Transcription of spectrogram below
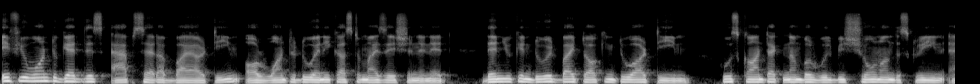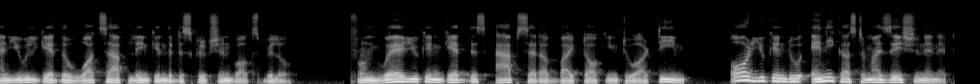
If you want to get this app set up by our team or want to do any customization in it, then you can do it by talking to our team whose contact number will be shown on the screen and you will get the WhatsApp link in the description box below. From where you can get this app set up by talking to our team or you can do any customization in it.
